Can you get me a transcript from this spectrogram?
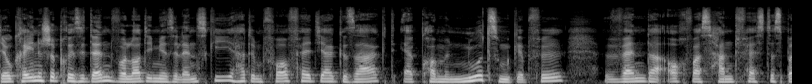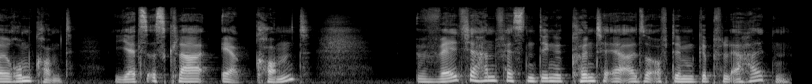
Der ukrainische Präsident Volodymyr Zelensky hat im Vorfeld ja gesagt, er komme nur zum Gipfel, wenn da auch was Handfestes bei rumkommt. Jetzt ist klar, er kommt. Welche handfesten Dinge könnte er also auf dem Gipfel erhalten?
